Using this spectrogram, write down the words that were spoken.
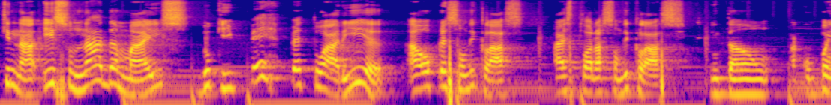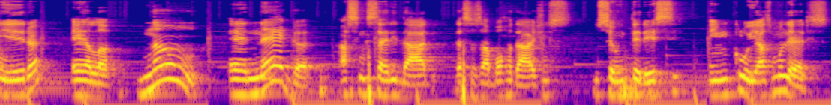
Que na, isso nada mais do que perpetuaria a opressão de classe, a exploração de classe. Então, a companheira, ela não é, nega a sinceridade dessas abordagens do seu interesse em incluir as mulheres,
